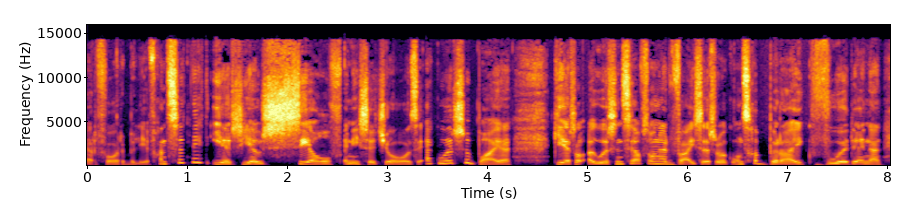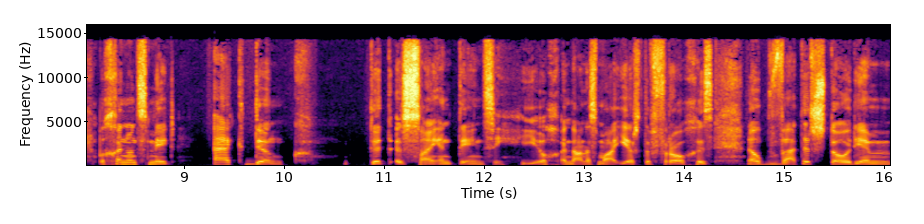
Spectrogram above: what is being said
ervaar beleef. Gaan sit net eers jouself in die situasie. Ek hoor so baie keer sal ouers en selfs onderwysers ook ons gebruik woorde en dan begin ons met ek dink dit is sy intensie. Joh, en dan is my eerste vraag is nou op watter stadium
